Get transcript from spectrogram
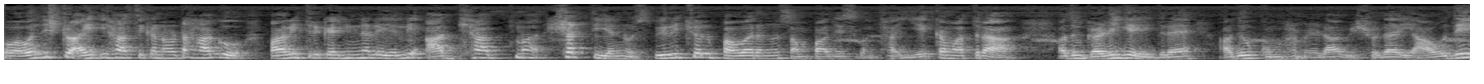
ಒಂದಿಷ್ಟು ಐತಿಹಾಸಿಕ ನೋಟ ಹಾಗೂ ಪಾವಿತ್ರಿಕ ಹಿನ್ನೆಲೆಯಲ್ಲಿ ಆಧ್ಯಾತ್ಮ ಶಕ್ತಿಯನ್ನು ಸ್ಪಿರಿಚುವಲ್ ಪವರ್ ಅನ್ನು ಸಂಪಾದಿಸುವಂತಹ ಏಕಮಾತ್ರ ಅದು ಗಳಿಗೆ ಇದ್ರೆ ಅದು ಕುಂಭಮೇಳ, ವಿಶ್ವದ ಯಾವುದೇ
